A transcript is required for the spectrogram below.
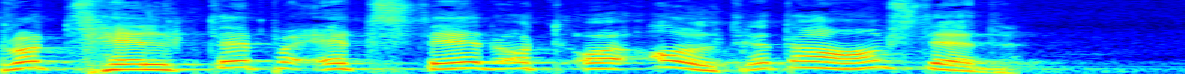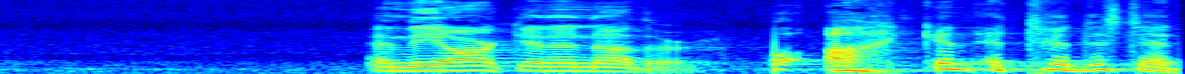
så var teltet på ett sted og og alteret et annet sted. ark. Og arken et tredje sted.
